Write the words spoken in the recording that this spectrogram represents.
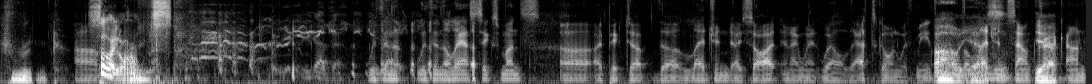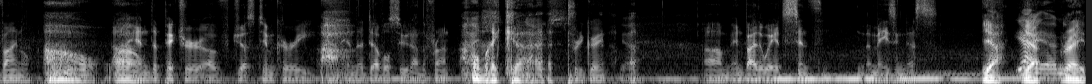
Drink. Um, Silence. You got that. within the within the last six months, uh, I picked up the Legend. I saw it and I went, "Well, that's going with me." The, Oh, the yes. Legend soundtrack Yeah. on vinyl, Oh uh, wow! and the picture of just Tim Curry in, in the devil suit on the front. oh my God! Nice. Pretty great. Yeah. Um, and by the way, it's synth amazingness. Yeah, Yeah, yeah, yeah, I mean- right.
